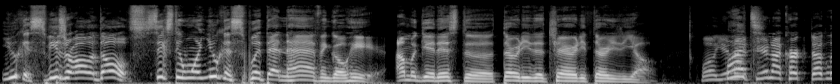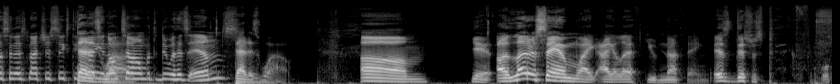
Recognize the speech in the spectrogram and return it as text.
You can split These are all adults. sixty-one. You can split that in half and go here. I'm gonna get this to thirty to charity, thirty to y'all. Well, you're What? not you're not Kirk Douglas, and it's not your 60 That is million. Don't tell him what to do with his M's. That is wild. Um. yeah, a letter saying like I left you nothing. It's disrespectful.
